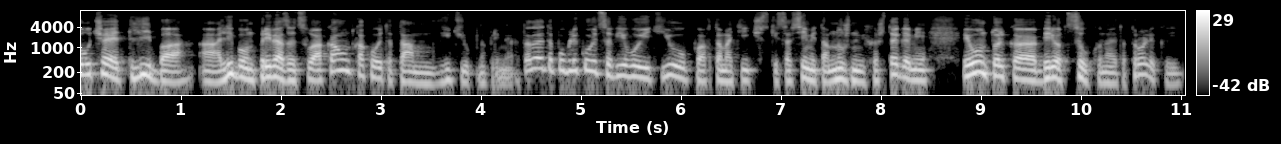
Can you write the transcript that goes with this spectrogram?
получает либо, а, либо он привязывает свой аккаунт какой-то там в YouTube, например, тогда это публикуется в его YouTube автоматически со всеми там нужными хэштегами, и он только берет ссылку на этот ролик и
